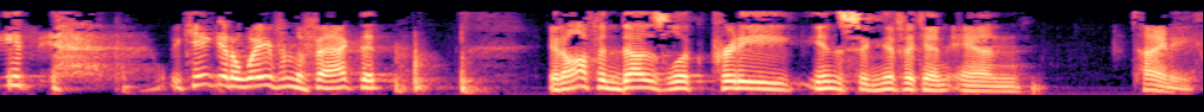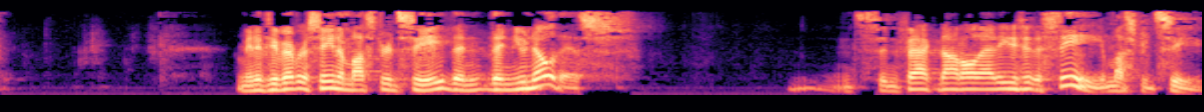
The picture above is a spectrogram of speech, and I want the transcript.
it, we can't get away from the fact that it often does look pretty insignificant and tiny. I mean, if you've ever seen a mustard seed, then, then you know this. It's in fact not all that easy to see a mustard seed.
